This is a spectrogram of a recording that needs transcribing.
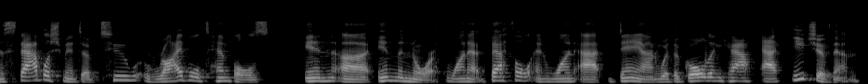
establishment of two rival temples in, uh, in the north, one at Bethel and one at Dan, with a golden calf at each of them.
